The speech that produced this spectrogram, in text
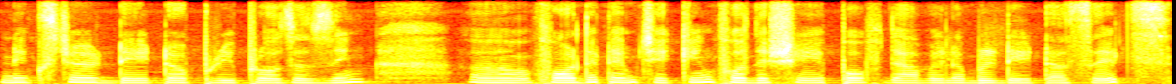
Next uh, data pre-processing. Uh, for that I'm checking for the shape of the available data sets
